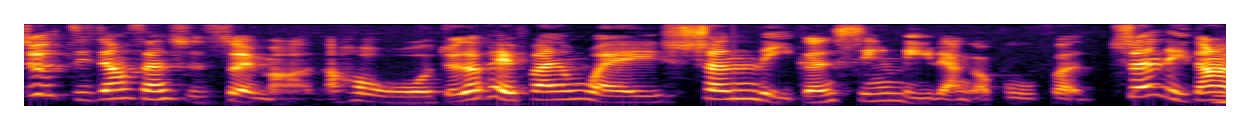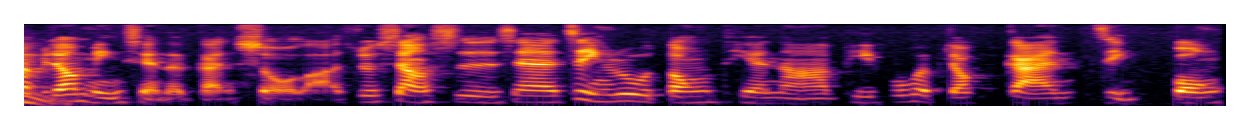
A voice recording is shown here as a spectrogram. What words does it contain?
就即将三十岁嘛，然后我觉得可以分为生理跟心理两个部分。生理当然比较明显的感受啦，就像是现在进入冬天啊，皮肤会比较干、紧绷、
